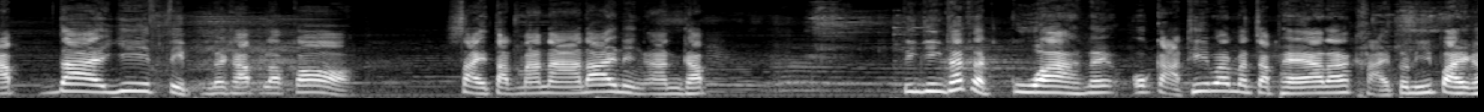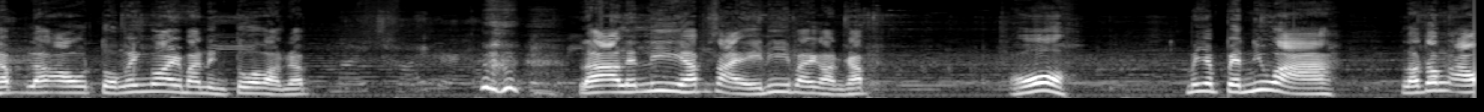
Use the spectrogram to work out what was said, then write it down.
อัพได้ 20 นะครับ แล้วก็ใส่ตัดมานาได้ 1 อันครับ จริงๆถ้าเกิดกลัวในโอกาสที่ว่ามันจะแพ้นะ ขายตัวนี้ไปครับ แล้วเอาตัวง่อยๆมา 1 ตัวก่อนครับ แล้วเอาเลนลี่ครับใส่นี่ไปก่อนครับ โอ้ไม่จำเป็นนี่หว่า เราต้องเอา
